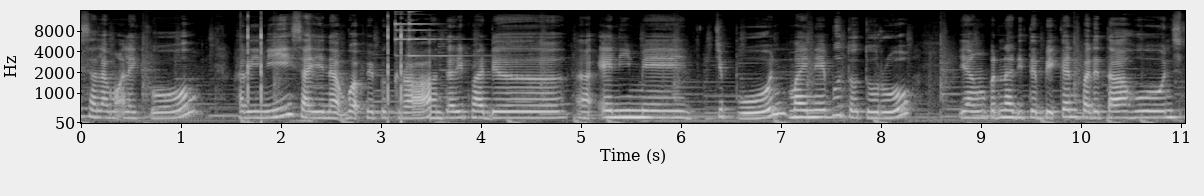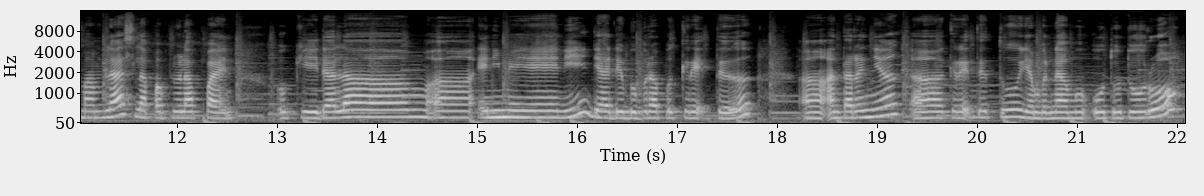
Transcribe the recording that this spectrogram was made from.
Assalamualaikum. Hari ini saya nak buat paper craft daripada uh, anime Jepun My Neighbor Totoro yang pernah diterbitkan pada tahun 1988. Okey, dalam uh, anime ni dia ada beberapa karakter. Uh, antaranya uh, karakter tu yang bernama O Totoro,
